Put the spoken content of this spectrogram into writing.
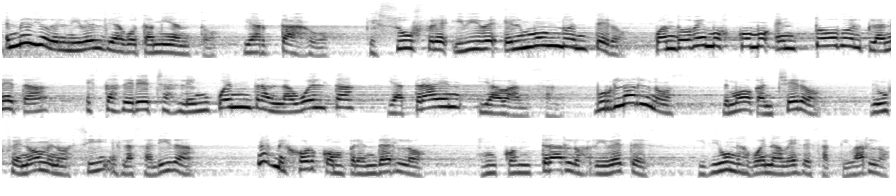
En medio del nivel de agotamiento y hartazgo que sufre y vive el mundo entero, cuando vemos cómo en todo el planeta estas derechas le encuentran la vuelta y atraen y avanzan. Burlarnos de modo canchero de un fenómeno así es la salida. ¿No es mejor comprenderlo encontrar los ribetes y de una buena vez desactivarlo?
